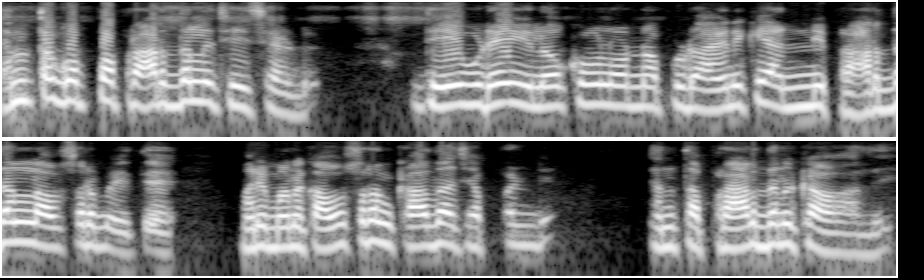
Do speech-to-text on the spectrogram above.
ఎంత గొప్ప ప్రార్థనలు చేశాడు. దేవుడే ఈ లోకంలో ఉన్నప్పుడు ఆయనకే అన్ని ప్రార్థనలు అవసరమైతే మరి మనకు అవసరం కాదా చెప్పండి? ఎంత ప్రార్థన కావాలి?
